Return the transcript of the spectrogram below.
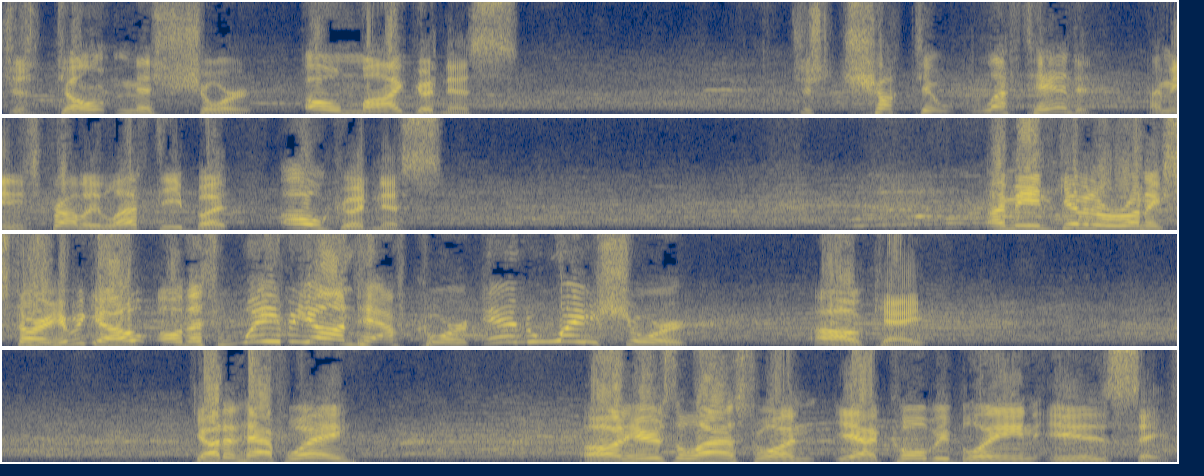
Just don't miss short. Oh my goodness. Just chucked it left handed. I mean, he's probably lefty, but oh goodness. I mean, give it a running start. Here we go. Oh, that's way beyond half court and way short. Okay. Got it halfway. Oh, and here's the last one. Yeah, Colby Blaine is safe.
